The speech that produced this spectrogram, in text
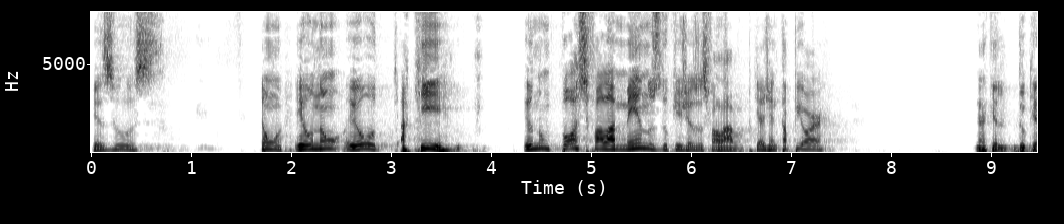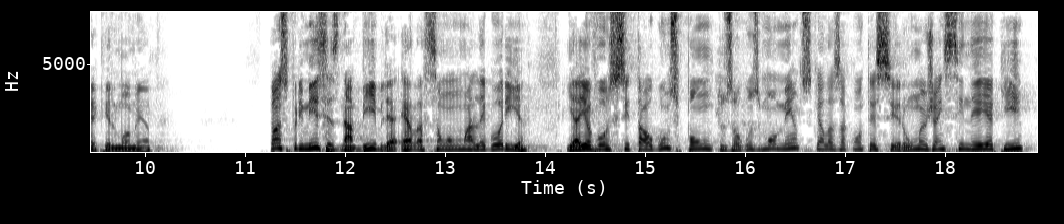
Jesus. Então, eu não, eu aqui, eu não posso falar menos do que Jesus falava, porque a gente está pior naquele, do que aquele momento. Então, as primícias na Bíblia, elas são uma alegoria. E aí eu vou citar alguns pontos, alguns momentos que elas aconteceram. Uma eu já ensinei aqui,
